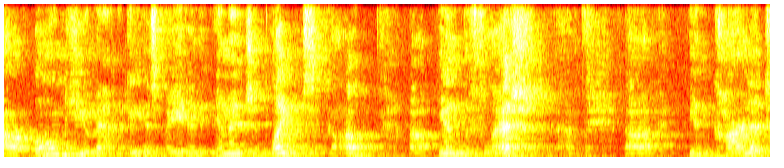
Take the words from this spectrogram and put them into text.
our own humanity is made in the image and likeness of God, uh, in the flesh, uh, uh, incarnate,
